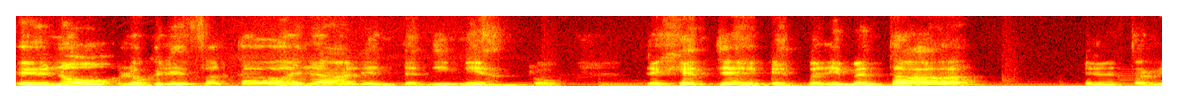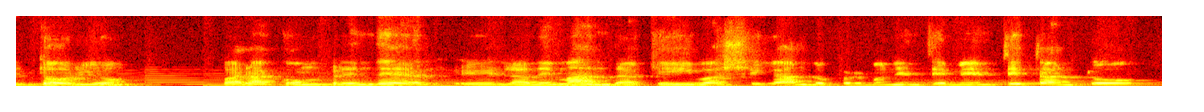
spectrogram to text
Eh, no, lo que le faltaba era el entendimiento de gente experimentada en el territorio para comprender eh, la demanda que iba llegando permanentemente tanto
